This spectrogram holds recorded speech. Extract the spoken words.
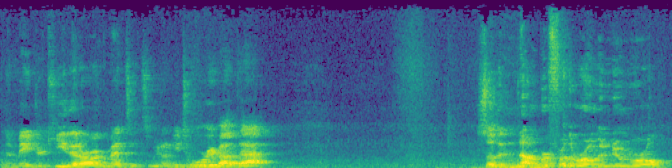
in a major key that are augmented, so we don't need to worry about that. So the number for the Roman numeral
